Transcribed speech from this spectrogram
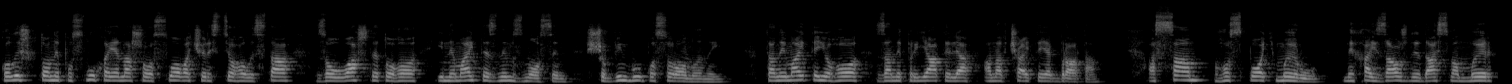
Коли ж хто не послухає нашого слова через цього листа, зауважте того і не майте з ним зносин, щоб він був посоромлений. Та не майте його за неприятеля, а навчайте як брата. А сам Господь миру, нехай завжди дасть вам мир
